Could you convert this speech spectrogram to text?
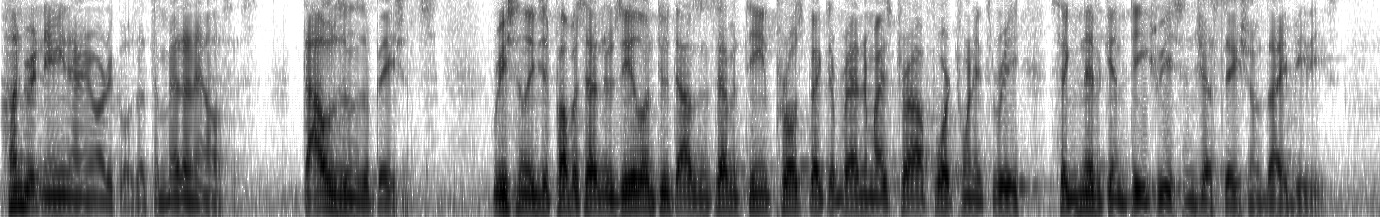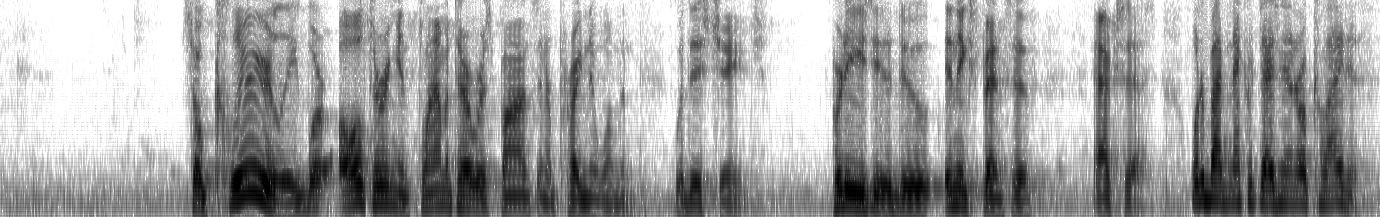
189 articles, that's a meta-analysis. Thousands of patients recently just published out of New Zealand, 2017, prospective randomized trial 423, significant decrease in gestational diabetes. So clearly, we're altering inflammatory response in a pregnant woman with this change. Pretty easy to do, inexpensive, access. What about necrotizing enterocolitis?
